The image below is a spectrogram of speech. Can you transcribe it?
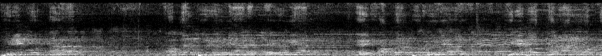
শ্রীপুর থানার সবদারপুর ইউনিয়ন একটা ইউনিয়ন এই সবদারপুর ইউনিয়ন শ্রীপুর থানার মধ্যে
